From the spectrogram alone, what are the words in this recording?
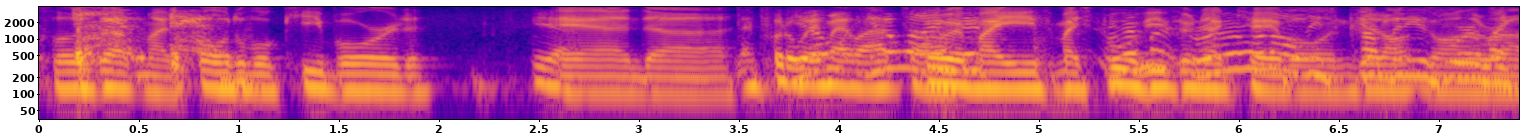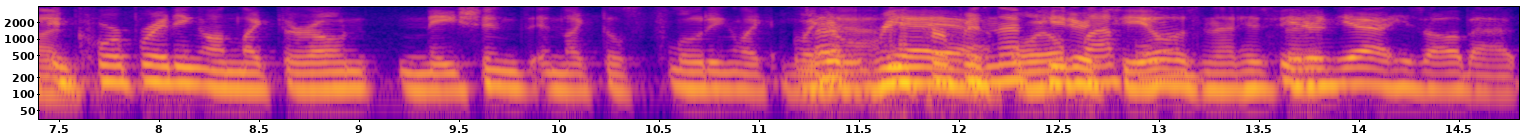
close up my foldable keyboard yeah. and uh, I put You away know my what- you know laptop. what I put away miss- my eth- my spool remember, Ethernet remember cable all these and get on, companies go on were the like run. incorporating on like their own nations and like those floating like like Yeah. a Yeah, yeah, yeah. Isn't that oil Peter platforms? Thiel? Isn't that his Peter, thing? yeah, he's all about.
